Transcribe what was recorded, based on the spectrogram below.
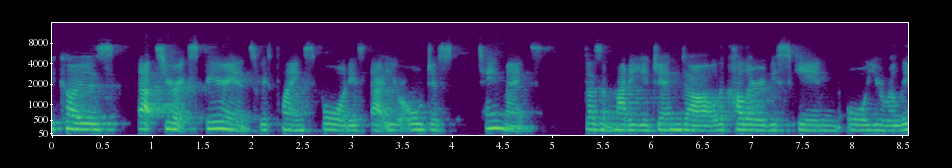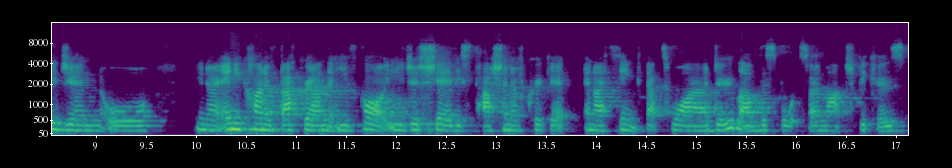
because that's your experience with playing sport is that you're all just teammates. Doesn't matter your gender or the color of your skin or your religion or you know any kind of background that you've got you just share this passion of cricket and i think that's why i do love the sport so much because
